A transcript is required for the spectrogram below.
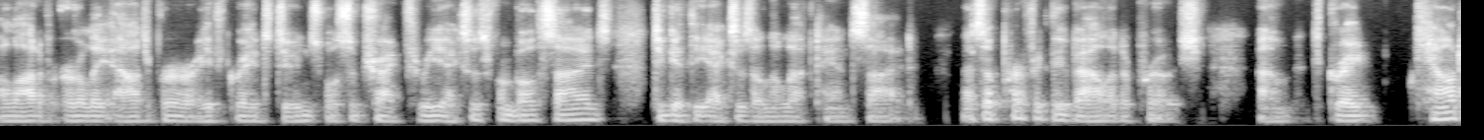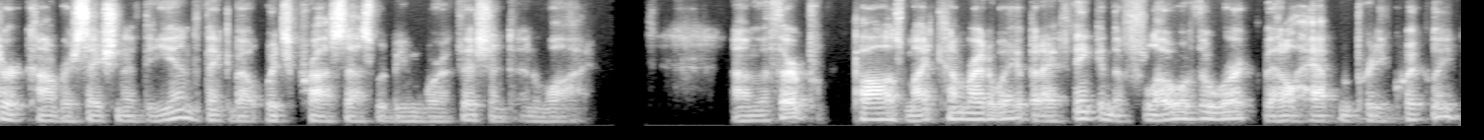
A lot of early algebra or eighth grade students will subtract 3x's from both sides to get the x's on the left-hand side. That's a perfectly valid approach. Um, it's great counter conversation at the end to think about which process would be more efficient and why. Um, the third pause might come right away, but I think in the flow of the work, that'll happen pretty quickly.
